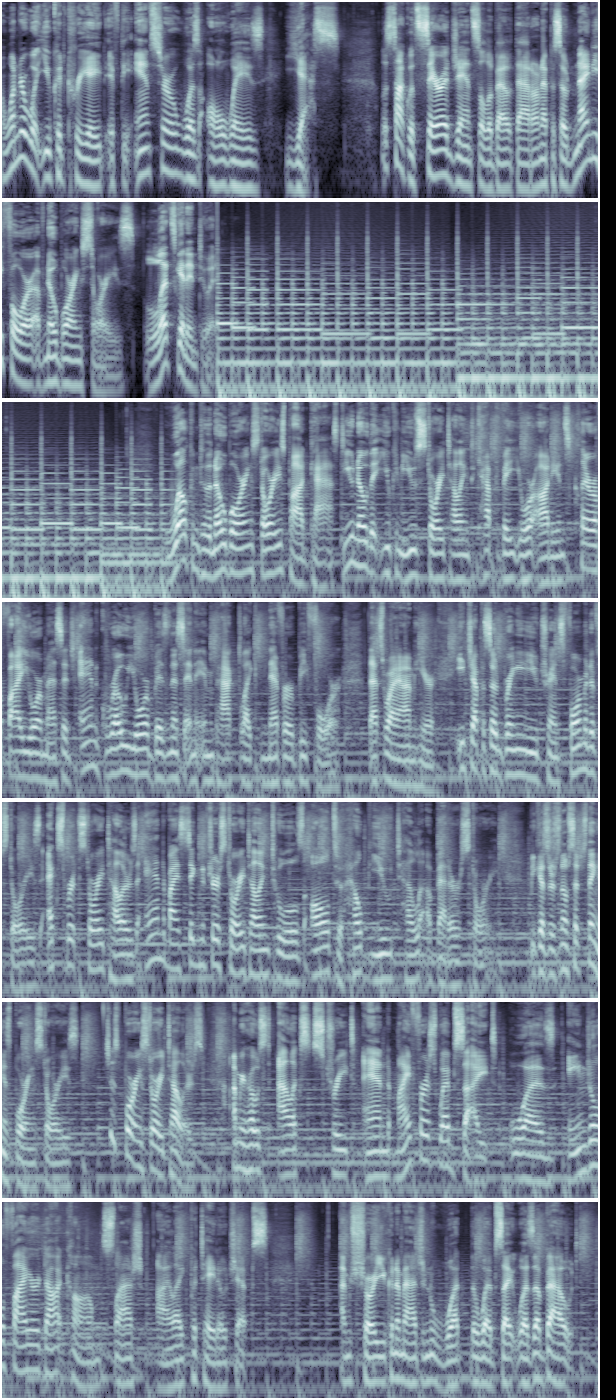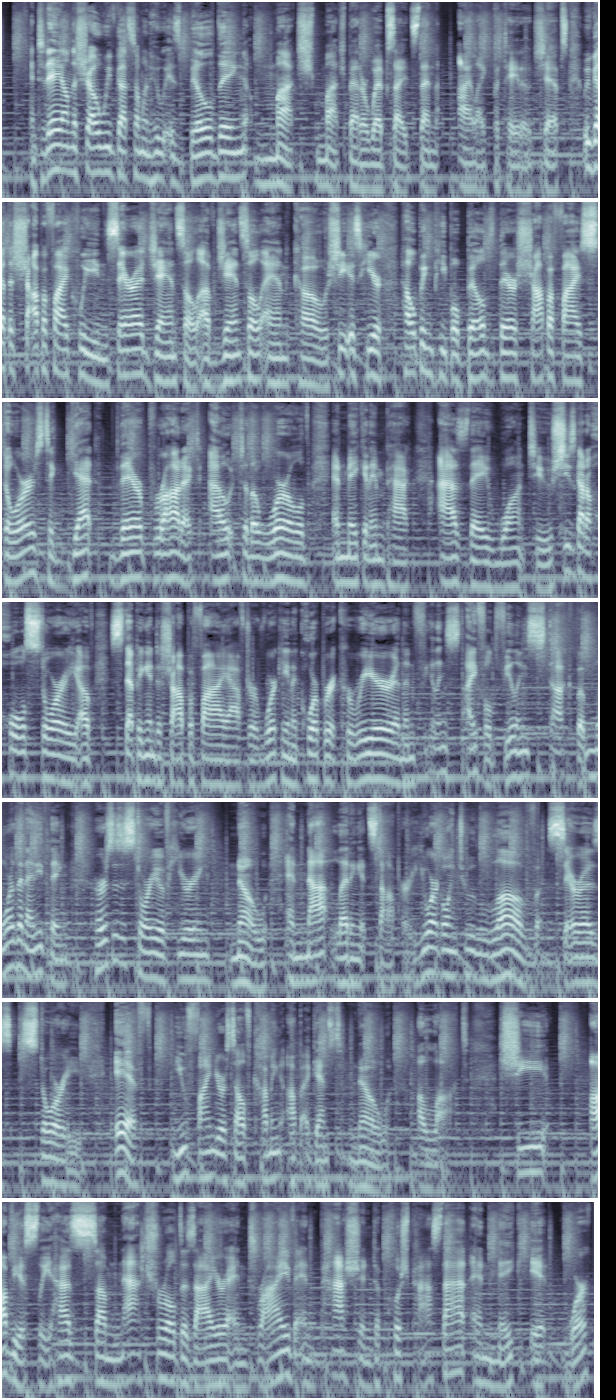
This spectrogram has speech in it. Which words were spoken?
I wonder what you could create if the answer was always yes. Let's talk with Sarah Jansel about that on episode 94 of No Boring Stories. Let's get into it. Welcome to the No Boring Stories podcast. You know that you can use storytelling to captivate your audience, clarify your message, and grow your business and impact like never before. That's why I'm here. Each episode bringing you transformative stories, expert storytellers, and my signature storytelling tools, all to help you tell a better story because there's no such thing as boring stories, just boring storytellers. I'm your host, Alex Street, and my first website was angelfire.com slash I like potato chips. I'm sure you can imagine what the website was about. And today on the show, we've got someone who is building much, much better websites than I like potato chips. We've got the Shopify queen, Sarah Jansel of Jansel and Co. She is here helping people build their Shopify stores to get their product out to the world and make an impact as they want to. She's got a whole story of stepping into Shopify after working a corporate career and then feeling stifled, feeling stuck. But more than anything, hers is a story of hearing no and not letting it stop her. You are going to love Sarah's story if you find yourself coming up against no a lot. She obviously has some natural desire and drive and passion to push past that and make it work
